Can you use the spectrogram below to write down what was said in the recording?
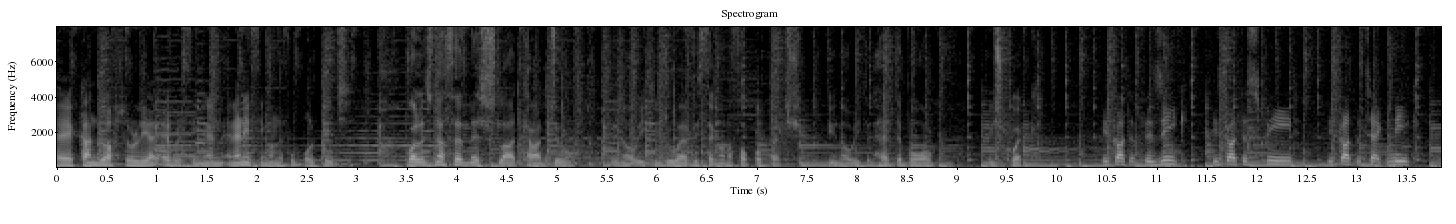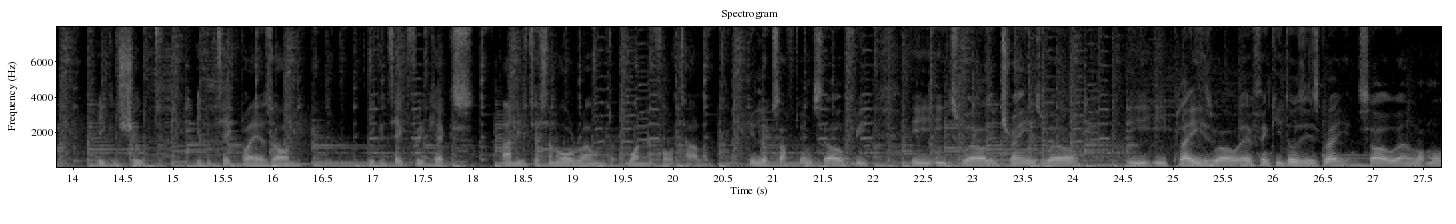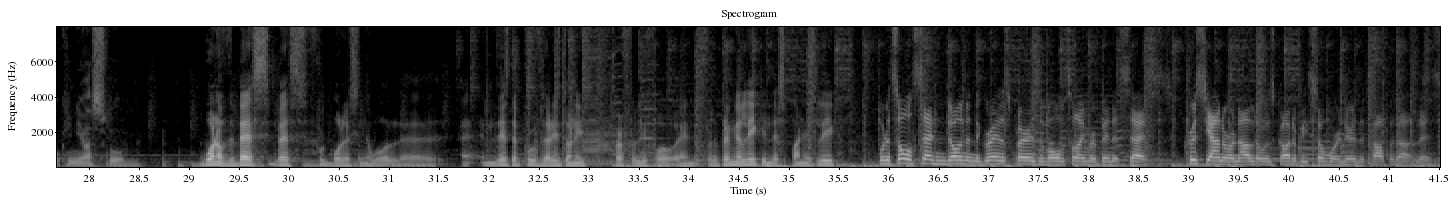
uh, can do absolutely everything and, and anything on the football pitch. Well, there's nothing this lad can't do. You know, he can do everything on a football pitch. You know, he can head the ball, he's quick, He's got the physique, he's got the speed, he's got the technique. he can shoot, he can take players on, he can take free kicks, and he's just an all-round wonderful talent. He looks after himself, he, he eats well, he trains well, he, he plays well, everything he does is great. So uh, what more can you ask for? One of the best best footballers in the world, uh, and there's the proof that he's done it perfectly for, and for the Premier League, in the Spanish League. When it's all said and done and the greatest players of all time are being assessed, Cristiano Ronaldo has got to be somewhere near the top of that list.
